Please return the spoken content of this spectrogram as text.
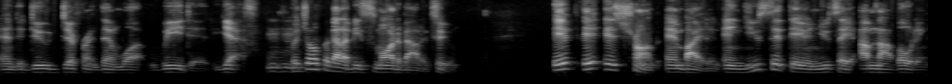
and to do different than what we did. Yes, Mhm. but you also got to be smart about it too. If it is Trump and Biden, and you sit there and you say, I'm not voting,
